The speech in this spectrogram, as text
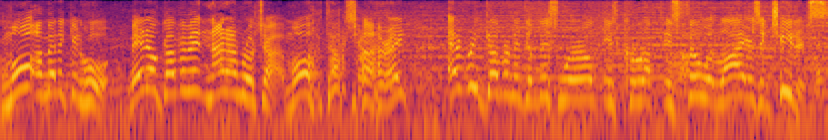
More American who? Mero government, not Amrocha. More Tasha, right? Every government of this world is corrupt, is filled with liars and cheaters.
